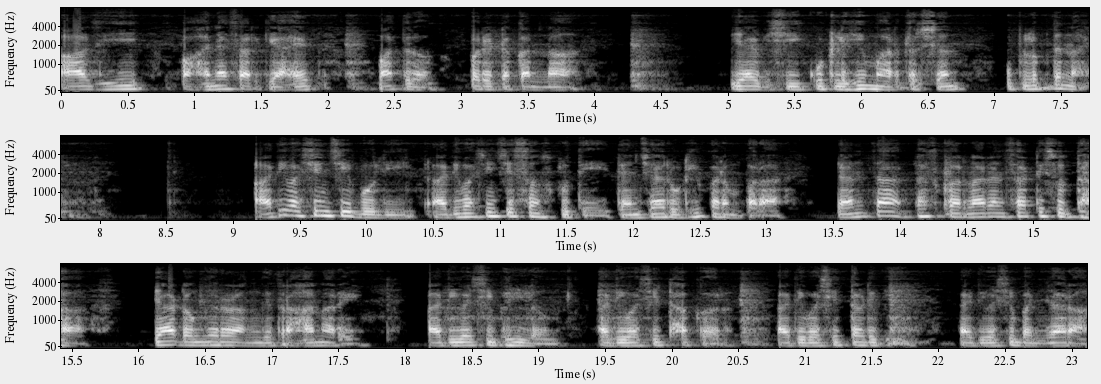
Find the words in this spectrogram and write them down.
आजही पाहण्यासारखे आहेत. मात्र पर्यटकांना याविषयी कुठलेही मार्गदर्शन उपलब्ध नाही. आदिवासींची बोली आदिवासींची संस्कृती त्यांच्या रूढी परंपरा यांचा अभ्यास करणाऱ्यांसाठी सुद्धा या डोंगर रांगेत राहणारे आदिवासी भिल्ल आदिवासी ठाकर आदिवासी तडवी आदिवासी बंजारा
